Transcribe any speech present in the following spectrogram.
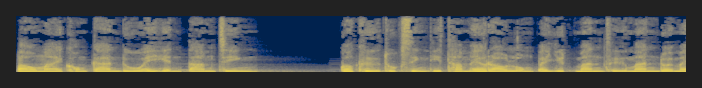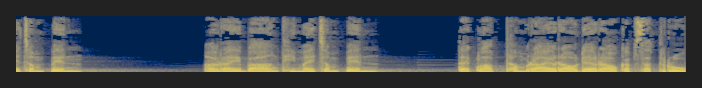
เป้าหมายของการดูให้เห็นตามจริง ก็คือทุกสิ่งที่ทำให้เราหลงไปยึดมั่นถือมั่นโดยไม่จำเป็น อะไรบ้างที่ไม่จำเป็น แต่กลับทำร้ายเราได้ราวกับศัตรู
